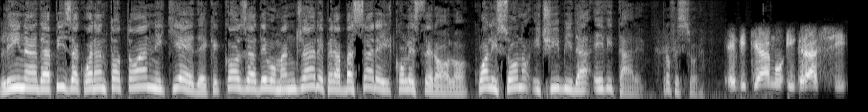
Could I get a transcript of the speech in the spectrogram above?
Lina da Pisa, 48 anni, chiede che cosa devo mangiare per abbassare il colesterolo. Quali sono i cibi da evitare? Professore. Evitiamo i grassi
